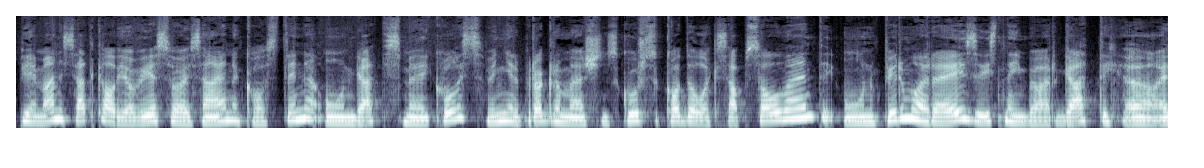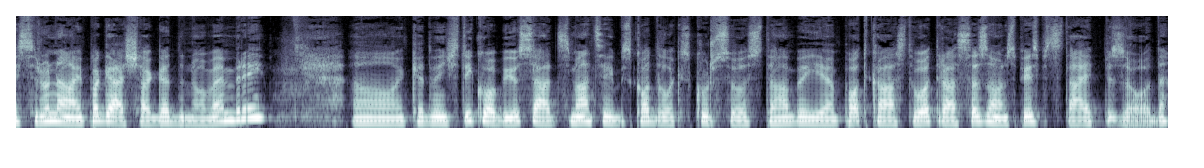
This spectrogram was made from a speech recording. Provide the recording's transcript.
Pie manis atkal jau viesojas Aina Kostina un Gatis Meikulis. Viņi ir programmēšanas kursu Kodoleks absolventi. Pirmo reizi īstenībā ar Gati es runāju pagājušā gada novembrī, kad viņš tikko bija uzsācis mācības Kodoleks kursos. Tā bija podkāstu otrās sezonas 15. epizode.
